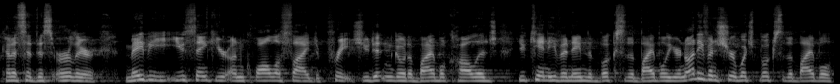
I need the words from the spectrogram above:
Kind of said this earlier. Maybe you think you're unqualified to preach. You didn't go to Bible college. You can't even name the books of the Bible. You're not even sure which books of the Bible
